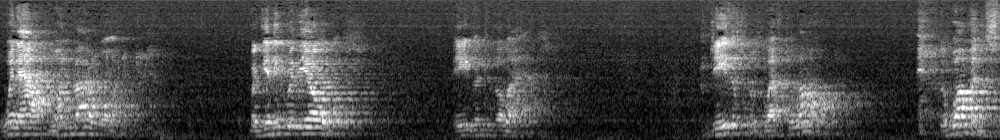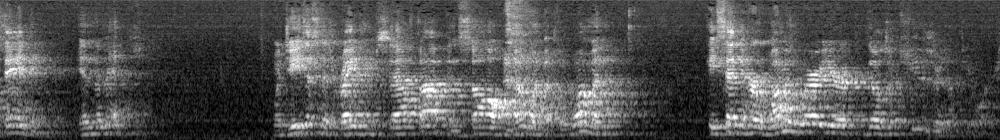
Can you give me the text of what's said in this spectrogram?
went out one by one, beginning with the oldest, even to the last. Jesus was left alone. The woman standing in the midst. When Jesus had raised himself up and saw no one but the woman, he said to her, Woman, where are your, those accusers of yours?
